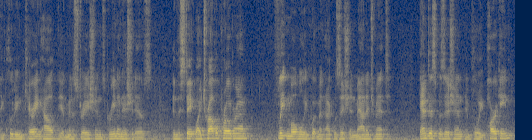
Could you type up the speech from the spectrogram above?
including carrying out the administration's green initiatives in the statewide travel program, fleet and mobile equipment acquisition management and disposition, employee parking,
